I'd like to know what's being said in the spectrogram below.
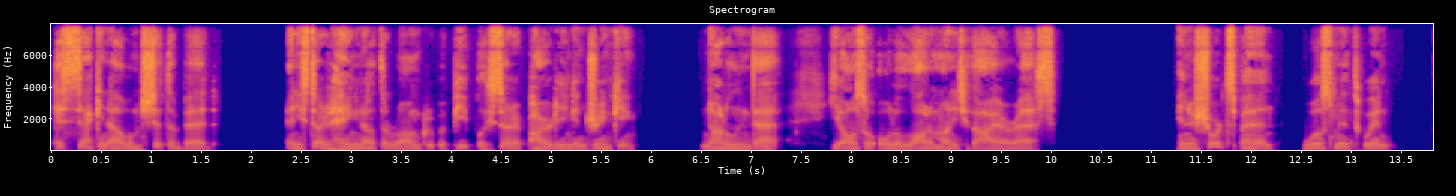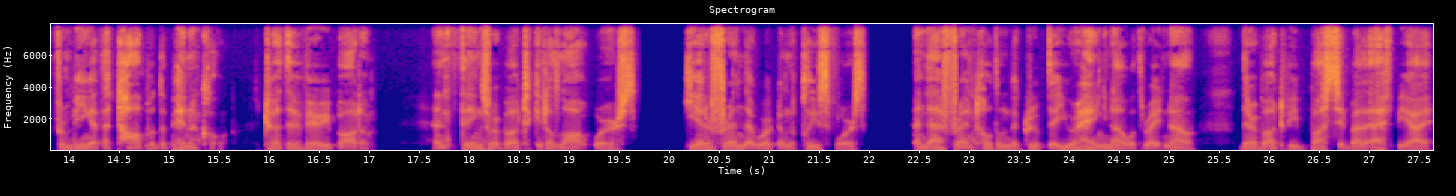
His second album shit the bed, and he started hanging out the wrong group of people. He started partying and drinking. Not only that, he also owed a lot of money to the IRS. In a short span, Will Smith went from being at the top of the pinnacle to at the very bottom, and things were about to get a lot worse. He had a friend that worked on the police force, and that friend told him the group that you are hanging out with right now, they're about to be busted by the FBI.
